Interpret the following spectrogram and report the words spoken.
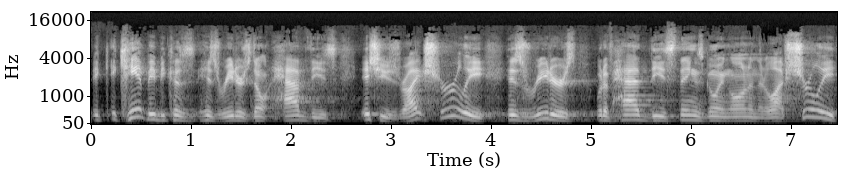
It, it, can't be because his readers don't have these issues, right? Surely his readers would have had these things going on in their life. Surely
